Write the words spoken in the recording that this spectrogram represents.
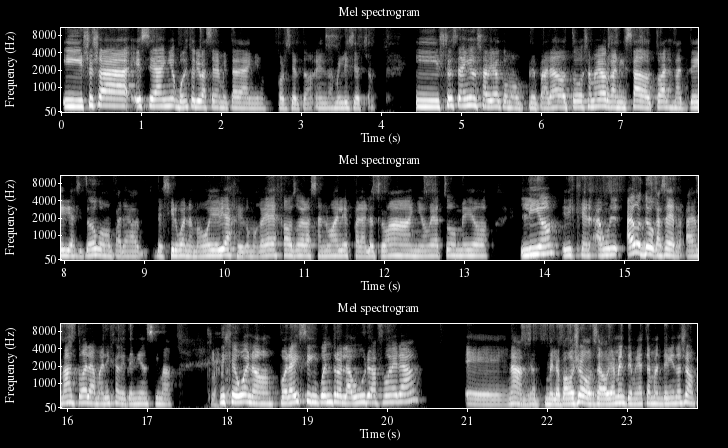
Y yo ya ese año, porque esto lo iba a hacer a mitad de año, por cierto, en 2018. Y yo ese año ya había como preparado todo, ya me había organizado todas las materias y todo como para decir, bueno, me voy de viaje, como que había dejado todas las anuales para el otro año, era todo medio lío y dije, algo tengo que hacer, además toda la manija que tenía encima. Claro. Dije, bueno, por ahí si encuentro laburo afuera, eh, nada, me lo, me lo pago yo, o sea, obviamente me voy a estar manteniendo yo.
